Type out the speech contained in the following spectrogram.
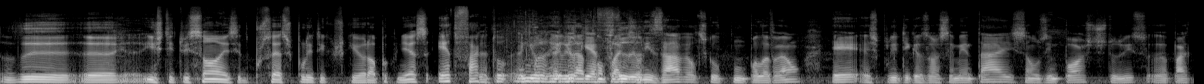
de uh, instituições e de processos políticos que a Europa conhece é de facto aquilo, uma realidade que é complexa. federalizável, desculpe um palavrão, é as políticas orçamentais, são os impostos, tudo isso, a parte,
